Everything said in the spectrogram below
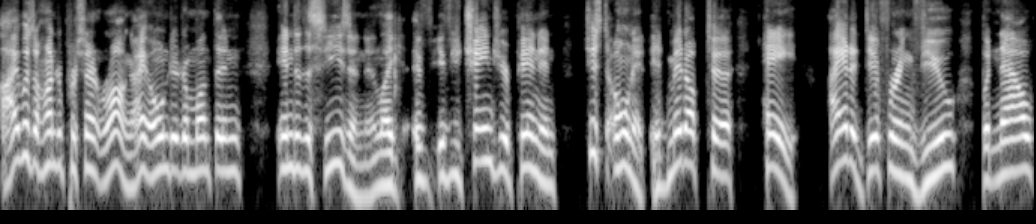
I was 100% wrong. I owned it a month in into the season and like if if you change your opinion, just own it. Admit up to, "Hey, I had a differing view, but now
